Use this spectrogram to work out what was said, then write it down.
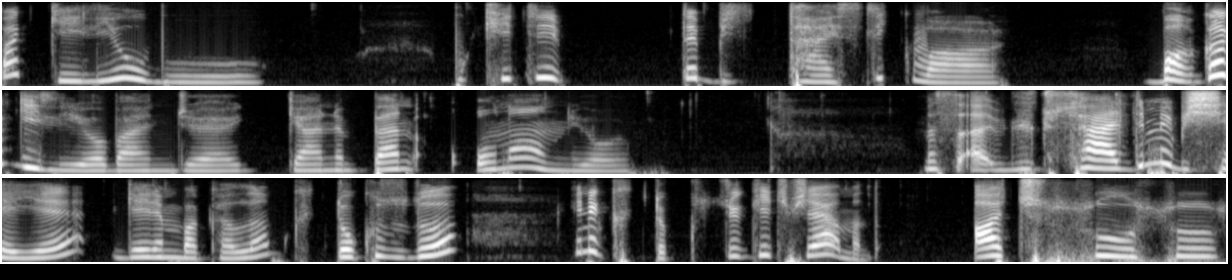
Bak geliyor bu. Bu kedi de bir terslik var. Baga geliyor bence. Yani ben onu anlıyorum. Mesela yükseldi mi bir şeyi? Gelin bakalım. 49'du. Yine 49. Çünkü hiçbir şey yapmadı. Aç, susuz.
